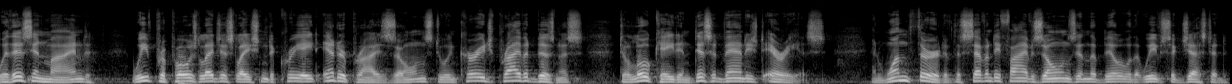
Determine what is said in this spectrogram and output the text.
With this in mind, we've proposed legislation to create enterprise zones to encourage private business to locate in disadvantaged areas. And one third of the 75 zones in the bill that we've suggested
